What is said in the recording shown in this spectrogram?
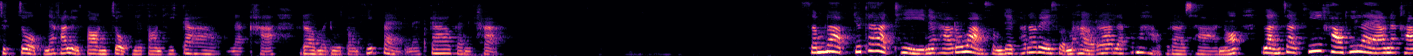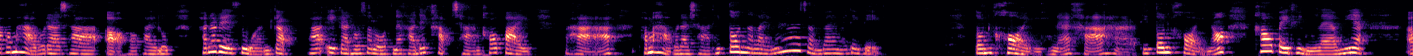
จุดจบนะคะ หรือตอนจบในตอนที่ 9 นะคะ เรามาดูตอนที่ 8 และ 9 กันค่ะ สำหรับยุทธหัตถีนะคะ ระหว่างสมเด็จพระนเรศวรมหาราชและพระมหาวราชาเนาะหลังจากที่คราวที่แล้วนะคะ พระมหาวราชาเอ่อขออภัยลูกพระนเรศวรกับพระเอกาทศรสนะคะ ได้ขับช้างเข้าไปหาพระมหาวราชาที่ต้นอะไรนะจำได้ไหมเด็กๆ ต้นข่อยนะคะหาที่ต้นข่อยเนาะเข้าไปถึงแล้วเนี่ยอ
